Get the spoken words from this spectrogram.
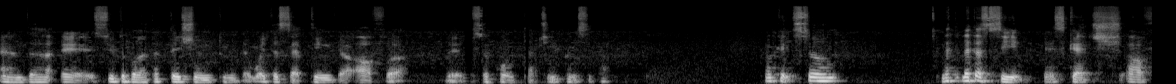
and uh, a suitable adaptation to the weighted setting of uh, the so-called touching principle. Okay, so let, let us see a sketch of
